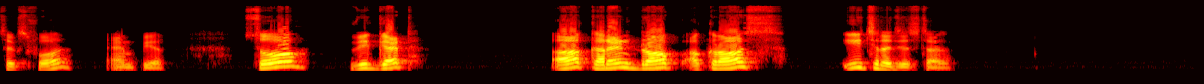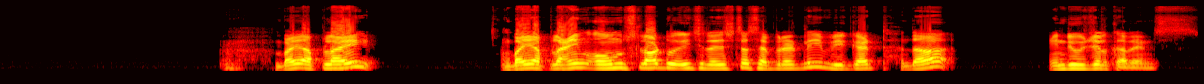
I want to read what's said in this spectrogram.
six four ampere so we get a current drop across each resistor by apply by applying ohm's law to each resistor separately we get the individual currents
